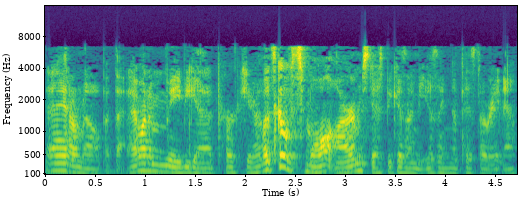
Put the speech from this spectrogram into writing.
I don't know about that. I want to maybe get a perk here. Let's go small arms, just because I'm using a pistol right now.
